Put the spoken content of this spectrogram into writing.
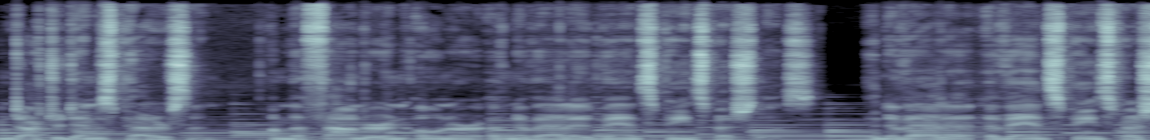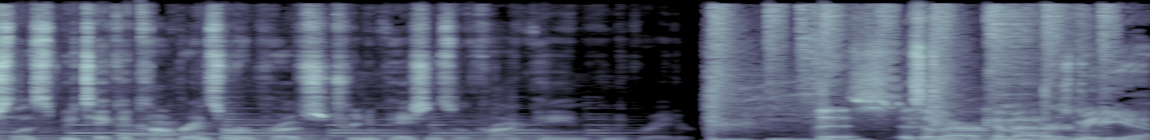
I'm Dr. Dennis Patterson. I'm the founder and owner of Nevada Advanced Pain Specialists. At Nevada Advanced Pain Specialists, we take a comprehensive approach to treating patients with chronic pain in the greater. This is America Matters Media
